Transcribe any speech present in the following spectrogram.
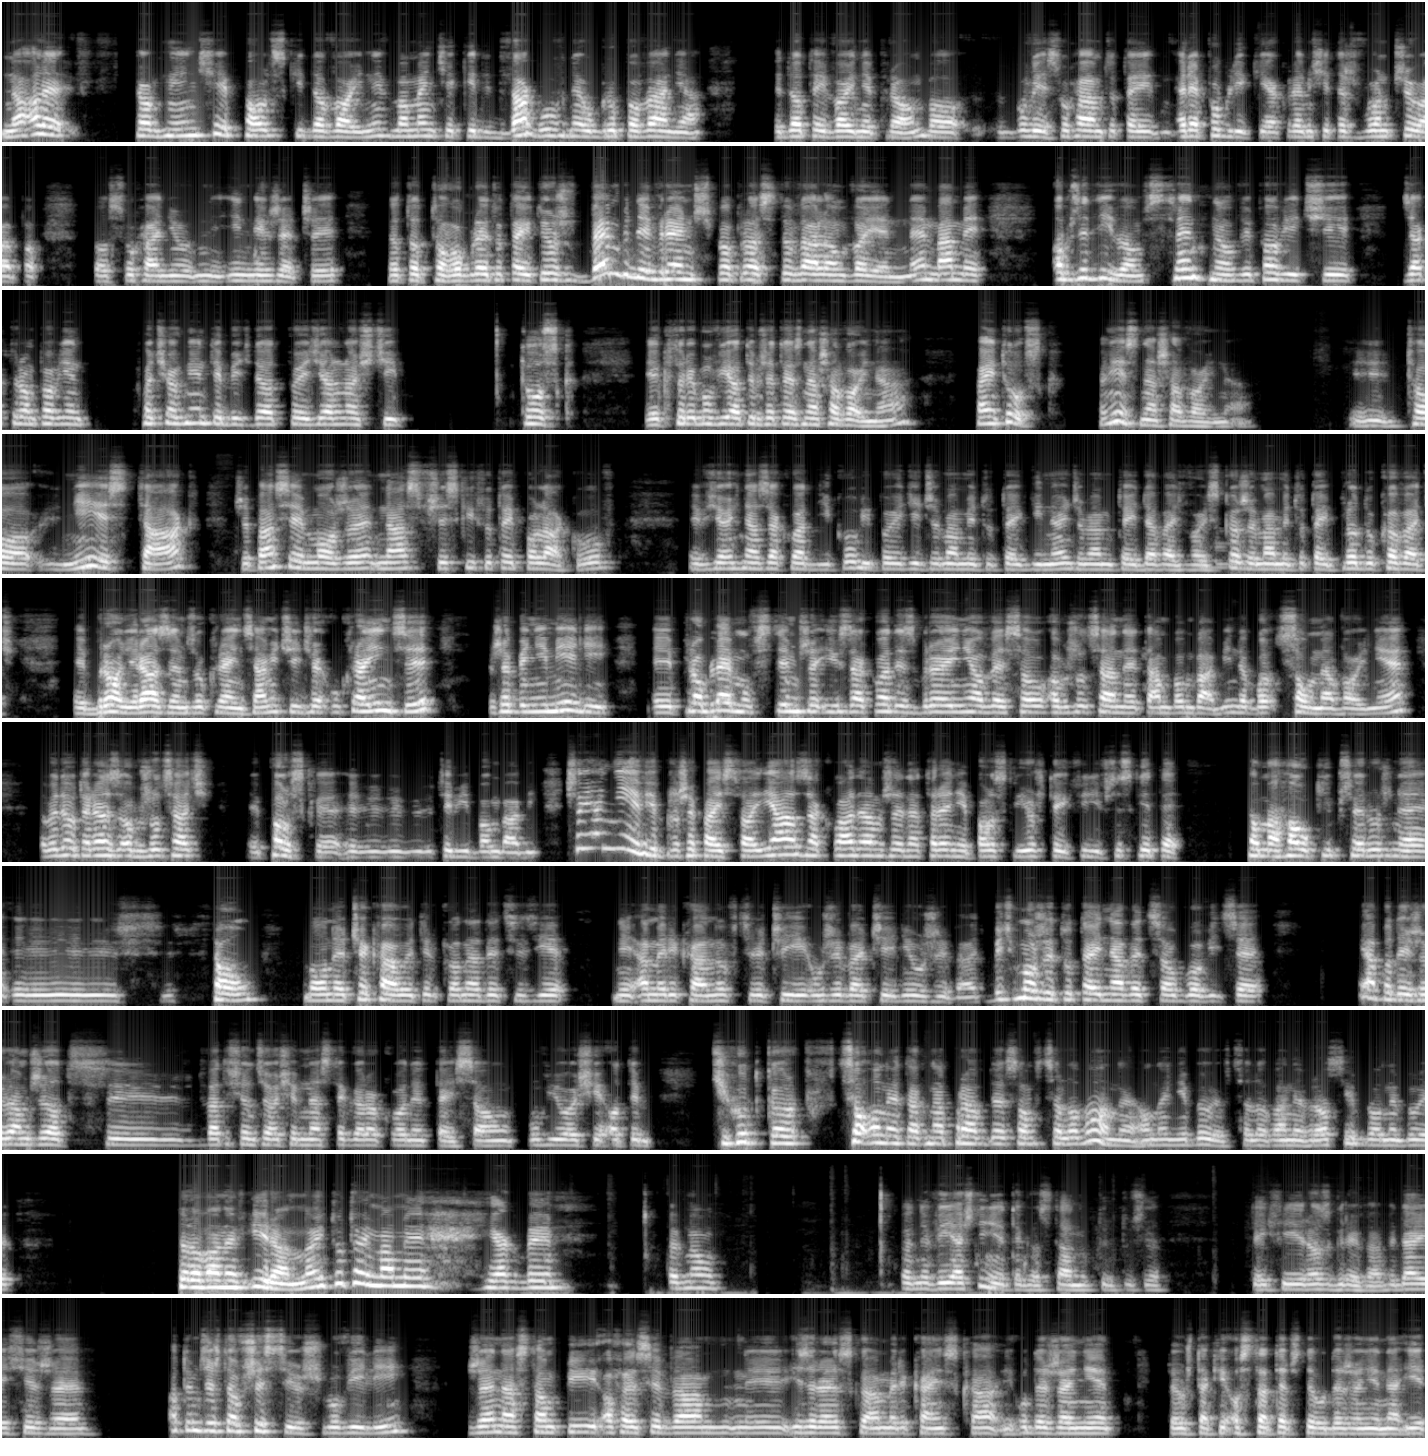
No ale wciągnięcie Polski do wojny w momencie, kiedy dwa główne ugrupowania do tej wojny prą, bo mówię, słuchałam tutaj Republiki, która mi się też włączyła po, po słuchaniu innych rzeczy, no to, to w ogóle tutaj to już bębny wręcz po prostu walą wojenne. Mamy obrzydliwą, wstrętną wypowiedź, za którą powinien pociągnięty być do odpowiedzialności Tusk, który mówi o tym, że to jest nasza wojna. Panie Tusk, to nie jest nasza wojna. To nie jest tak, że pan sobie może nas wszystkich tutaj Polaków wziąć na zakładników i powiedzieć, że mamy tutaj ginąć, że mamy tutaj dawać wojsko, że mamy tutaj produkować y, broń razem z Ukraińcami, czyli że Ukraińcy, żeby nie mieli y, problemów z tym, że ich zakłady zbrojeniowe są obrzucane tam bombami, no bo są na wojnie, to będą teraz obrzucać Polskę y, y, tymi bombami. Zresztą ja nie wiem, proszę Państwa, ja zakładam, że na terenie Polski już w tej chwili wszystkie te tomahawki przeróżne y, są, bo one czekały tylko na decyzję y, Amerykanów, czy, czy je używać, czy nie używać. Być może tutaj nawet są głowice. Ja podejrzewam, że od y, 2018 roku one tutaj są. Mówiło się o tym cichutko, w co one tak naprawdę są wcelowane. One nie były wcelowane w Rosję, bo one były wcelowane w Iran. No i tutaj mamy jakby pewną, pewne wyjaśnienie tego stanu, który tu się w tej chwili rozgrywa. Wydaje się, że o tym zresztą wszyscy już mówili, że nastąpi ofensywa y, izraelsko-amerykańska i uderzenie, to już takie ostateczne uderzenie na Iran.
